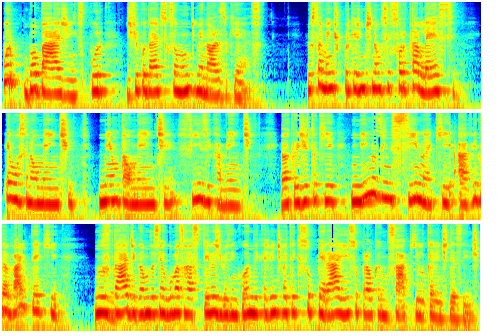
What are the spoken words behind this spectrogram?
por bobagens, por dificuldades que são muito menores do que essa? Justamente porque a gente não se fortalece emocionalmente, mentalmente, fisicamente. Eu acredito que ninguém nos ensina que a vida vai ter que nos dar, digamos assim, algumas rasteiras de vez em quando e que a gente vai ter que superar isso para alcançar aquilo que a gente deseja.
